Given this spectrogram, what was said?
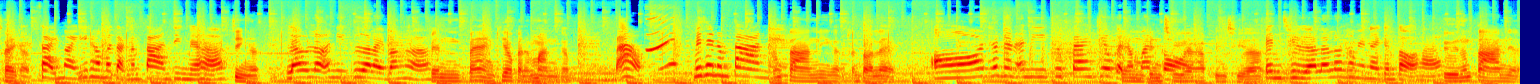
ใช่ครับ สายไหมที่ทำมาจากน้ำตาลจริงไหมคะจริงฮะแล้วแล้วอันนี้คืออะไรบ้างคะเป็นแป้งเคี่ยวกับน้ำมันครับอ้าวไม่ใช่น้ำตาลนี่น้ำตาลนี่ครับขั้นตอนแรก อ๋อ ถ้างั้นอันนี้คือแป้งเคี่ยวกับเป็นน้ำมันเป็นก่อเชื้อน ครับเป็นเชื้อ เป็นเชื้อแล้วเราทำยังไงกันต่อคะ คือน้ำตาลเนี่ย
